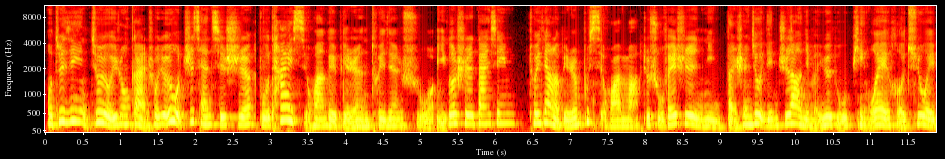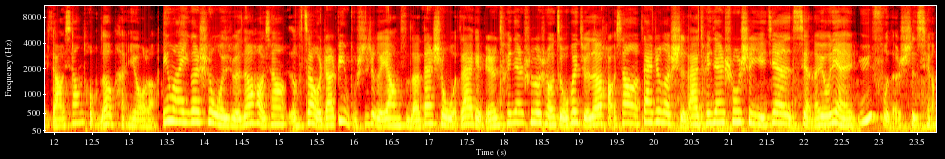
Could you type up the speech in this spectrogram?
我最近就有一种感受，就因为我之前其实不太喜欢给别人推荐书，一个是担心。推荐了别人不喜欢嘛？就除非是你本身就已经知道你们阅读品味和趣味比较相同的朋友了。另外一个是，我觉得好像在我这儿并不是这个样子的。但是我在给别人推荐书的时候，总会觉得好像在这个时代推荐书是一件显得有点迂腐的事情。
